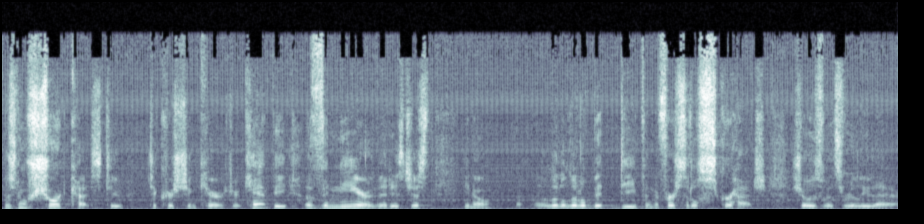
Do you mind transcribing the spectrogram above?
there's no shortcuts to, to Christian character. It can't be a veneer that is just, you know, a, a little, little bit deep and the first little scratch shows what's really there.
